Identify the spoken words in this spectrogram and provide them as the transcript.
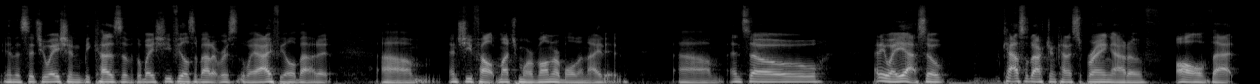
in the situation because of the way she feels about it versus the way I feel about it um, and she felt much more vulnerable than I did. Um, and so, anyway, yeah. So, Castle Doctrine kind of sprang out of all of that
